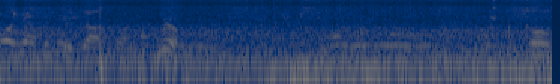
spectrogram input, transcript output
Oh, son. Will. Go.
